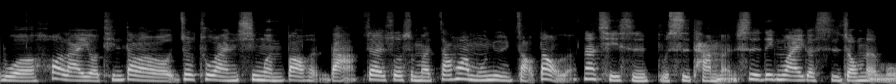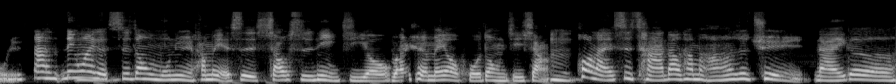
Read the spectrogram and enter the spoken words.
我后来有听到，就突然新闻报很大，在说什么脏话母女找到了，那其实不是他们，是另外一个失踪的母女。那另外一个失踪母女，他们也是消失匿迹哦，完全没有活动迹象。嗯，后来是查到他们好像是去哪一个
